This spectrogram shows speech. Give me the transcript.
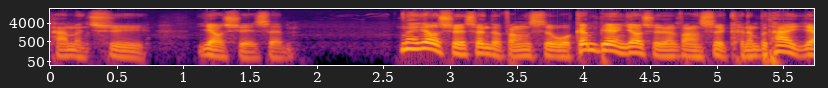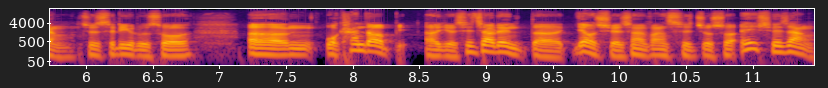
他们去要学生。那要学生的方式，我跟别人要学生方式可能不太一样。就是例如说，嗯，我看到呃有些教练的要学生的方式，就说：“哎，学长，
